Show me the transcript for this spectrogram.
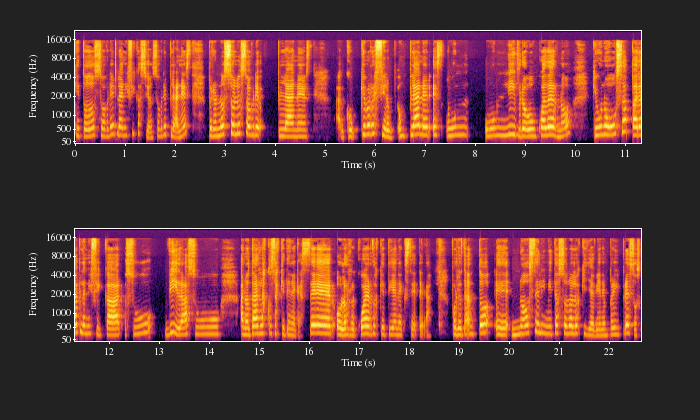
que todo, sobre planificación, sobre planners, pero no solo sobre planners. Ah, ¿Qué me refiero? Un planner es un, un libro o un cuaderno que uno usa para planificar su vida, su anotar las cosas que tiene que hacer o los recuerdos que tiene, etcétera. Por lo tanto, eh, no se limita solo a los que ya vienen preimpresos.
